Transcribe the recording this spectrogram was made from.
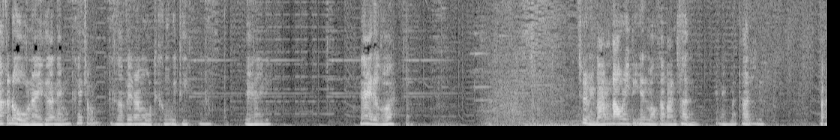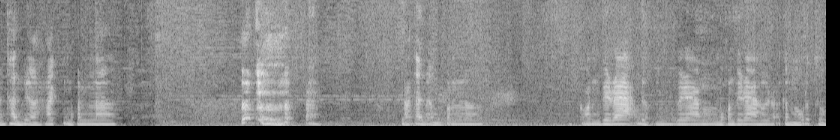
Ra cái đồ này thì ném hết trong ra Vera một thì không uy tín để này đi. Cái này được rồi. Chứ mình bán đau đi, tự nhiên mọc ra bán thần. Cái này bán thần được. Bán thần với cả hai, một con uh... bán thần với cả một con uh... con Vera cũng được. Nhưng Vera, một con Vera hơi đã cầm máu được rồi.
